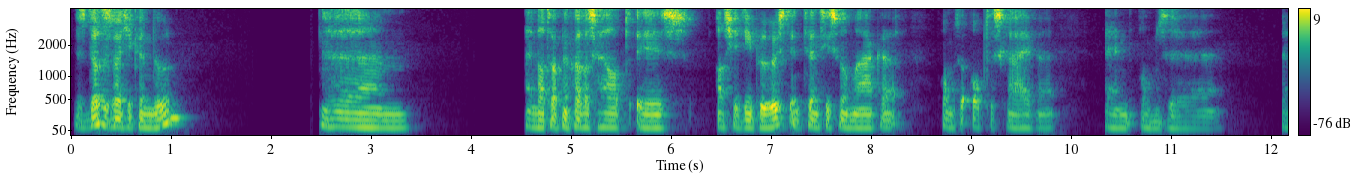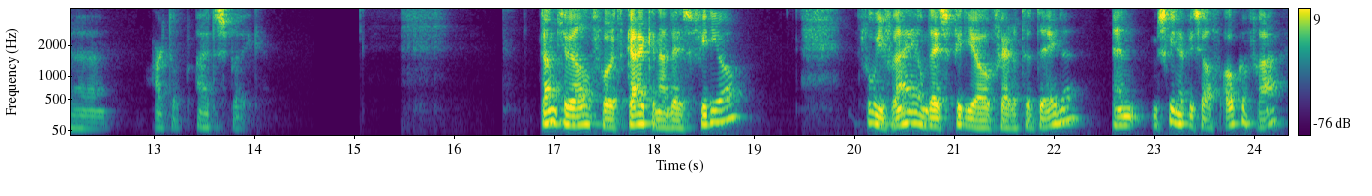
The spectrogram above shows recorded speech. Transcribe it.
Dus dat is wat je kunt doen. Um, en wat ook nog wel eens helpt is, als je die bewust intenties wil maken, om ze op te schrijven en om ze uh, hardop uit te spreken. Dankjewel voor het kijken naar deze video. Voel je vrij om deze video verder te delen. En misschien heb je zelf ook een vraag.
